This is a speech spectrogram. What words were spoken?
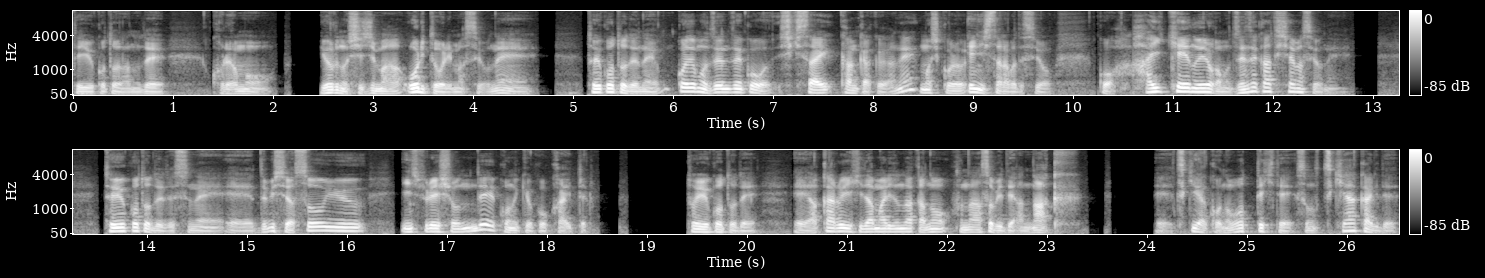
ていうことなのでこれはもう夜のしじまが降りておりますよね。ということでねこれでもう全然こう色彩感覚がねもしこれを絵にしたらばですよこう背景の色がもう全然変わってきちゃいますよね。ということでですね、えー、ドビュッシーはそういうインスピレーションでこの曲を書いてる。ということで、えー、明るい日だまりの中の船遊びではなく、えー、月がこう昇ってきてその月明かりで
